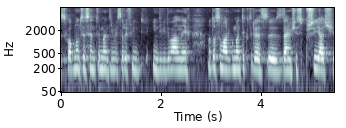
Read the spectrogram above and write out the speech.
słabnący sentyment inwestorów in- indywidualnych, no to są argumenty, które zdają się sprzyjać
